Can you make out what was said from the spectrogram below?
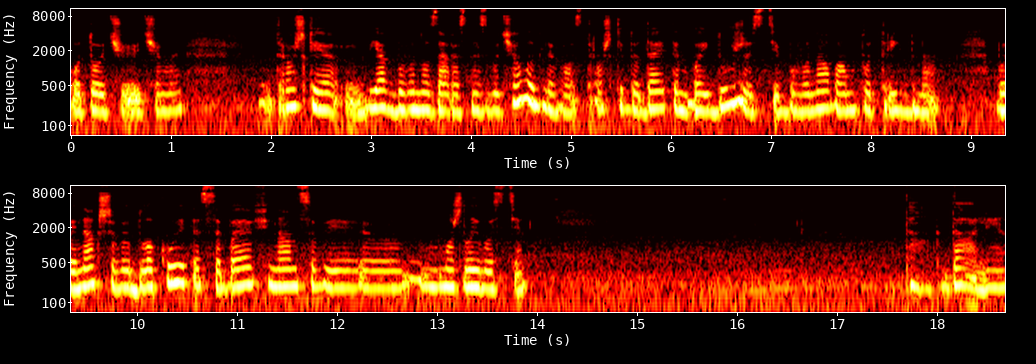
оточуючими. Трошки, як би воно зараз не звучало для вас, трошки додайте байдужості, бо вона вам потрібна. Бо інакше ви блокуєте себе фінансові е, можливості. Так, далі.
